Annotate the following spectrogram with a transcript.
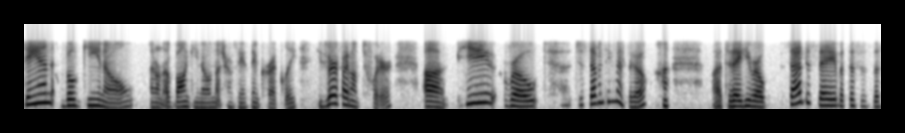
Dan Bogino, I don't know, Bongino, I'm not sure I'm saying his name correctly. He's verified on Twitter. Uh, he wrote just 17 minutes ago. uh, today he wrote, Sad to say, but this is the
